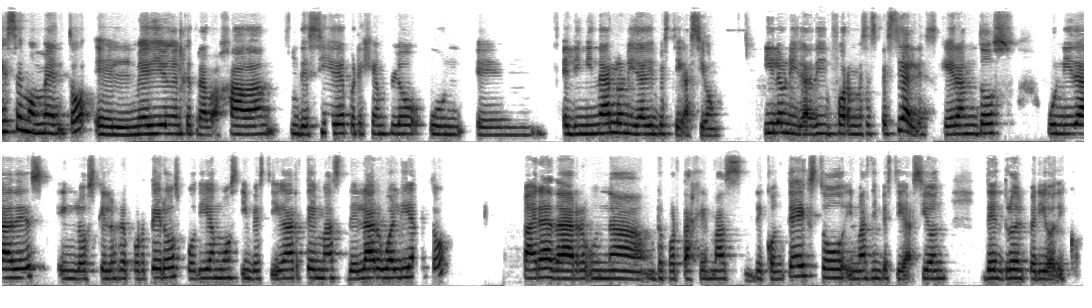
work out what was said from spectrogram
ese momento, el medio en el que trabajaban decide, por ejemplo, em, eliminar la unidad de investigación y la unidad de informes especiales, que eran dos unidades en los que los reporteros podíamos investigar temas de largo aliento para dar un reportaje más de contexto y más de investigación dentro del periódico.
